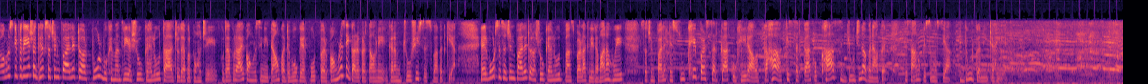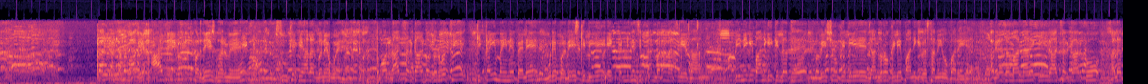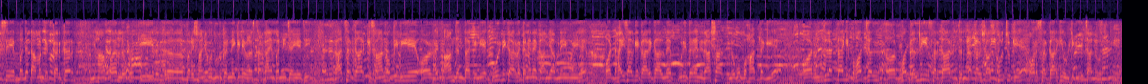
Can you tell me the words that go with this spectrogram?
कांग्रेस के प्रदेश अध्यक्ष सचिन पायलट और पूर्व मुख्यमंत्री अशोक गहलोत आज उदयपुर पहुँचे। उदयपुर आए कांग्रेसी नेताओं का डबोक एयरपोर्ट पर कांग्रेसी कार्यकर्ताओं ने गर्मजोशी से स्वागत किया। एयरपोर्ट से सचिन पायलट और अशोक गहलोत बांसवाड़ा के लिए रवाना हुए। सचिन पायलट ने सूखे पर सरकार को घेरा और कहा कि सरकार को खास योजना बनाकर किसानों की समस्या दूर करनी चाहिए। आज प्रदेश भर में सूखे की हालत बने हुए हैं। और राज्य सरकार को ज़रूरत थी कि कई महीने पहले पूरे प्रदेश के लिए एक कंटीजेंसी प्लान बनाना चाहिए था। पीने के पानी की किल्लत है, मवेशियों के लिए, जानवरों के लिए पानी की व्यवस्था नहीं हो पा रही है। मेरा ऐसा मानना है राज्य सरकार को अलग से बजट आवंटित कर कर यहाँ पर लोगों की परेशानियों को दूर करने के लिए व्यवस्था कायम करनी चाहिए थी। राज्य सरकार किसानों के लिए और आम जनता के लिए कोई भी कार्रवाई करने में कामयाब नहीं हुई है और ढाई साल के कार्यकाल में पूरी तरह निराशा लोगों को हाथ लगी है और मुझे लगता है कि बहुत जल्द और बहुत जल्दी ये सरकार जनता का विश्वास खो चुकी है और सरकार की उल्टी गिल्ली चालू हो चुकी है।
